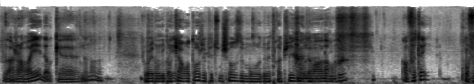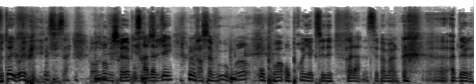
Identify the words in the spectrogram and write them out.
pouvoir envoyer, donc euh, non, non. Ouais, donc dans Oui. 40 ans, j'ai peut-être une chance de, mon- de mettre un pied Ah non. En fauteuil, En fauteuil, oui, c'est ça. Heureusement que vous serez là pour il sera adapté. Grâce à vous, au moins, on pourra, on pourra y accéder. Voilà. C'est pas mal. Euh, Abdel,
